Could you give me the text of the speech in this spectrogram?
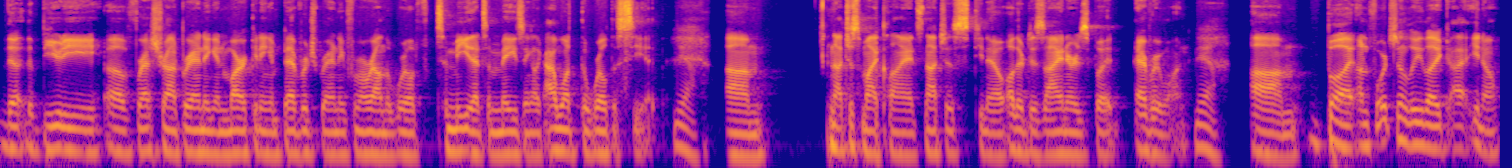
the the beauty of restaurant branding and marketing and beverage branding from around the world to me that's amazing. Like I want the world to see it. Yeah. Um, not just my clients, not just you know other designers, but everyone. Yeah. Um, but unfortunately, like I, you know,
